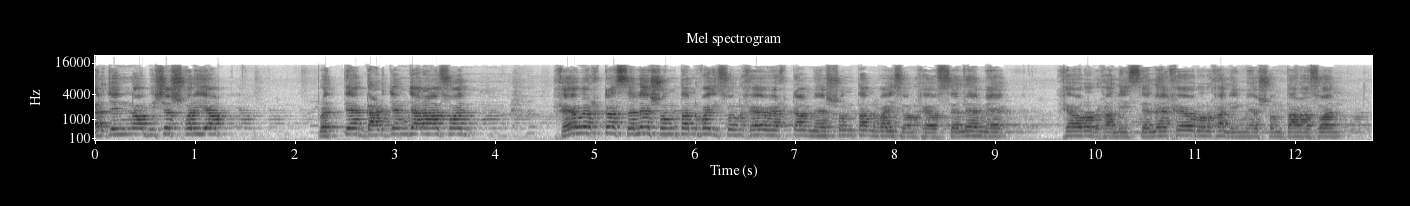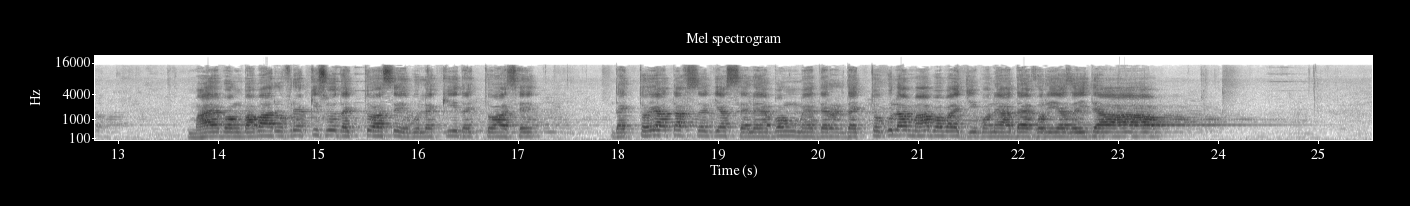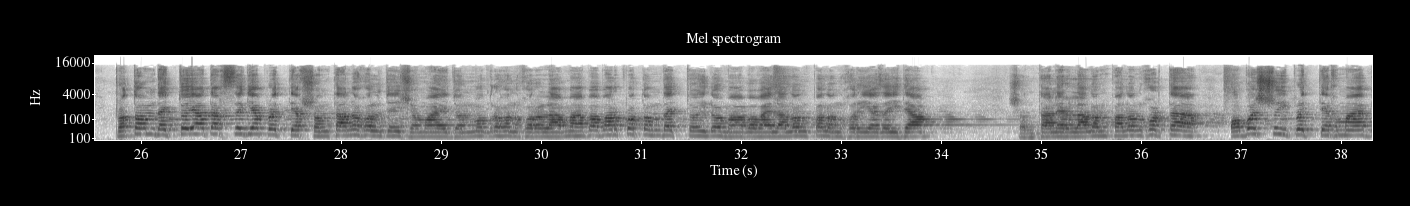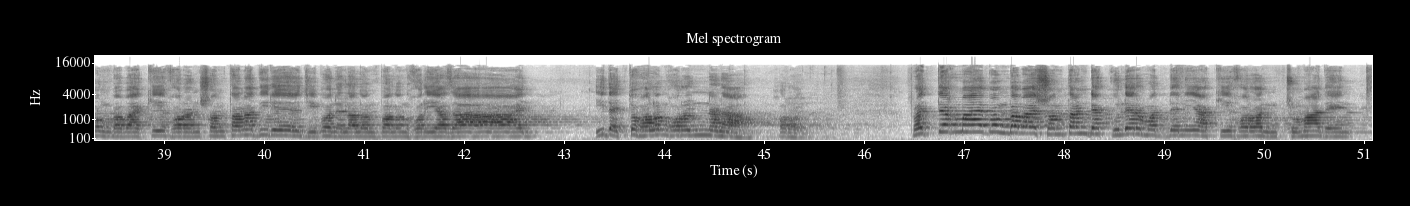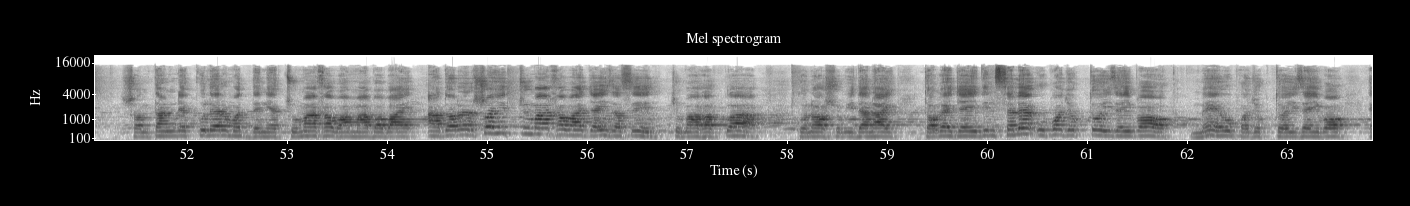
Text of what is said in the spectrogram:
এর জন্য বিশেষ করিয়া প্রত্যেক গার্জেন যারা আছেন, সেও একটা ছেলে সন্তান পাইছন, সেও একটা মেয়ে সন্তান পাইছন, সেও ছেলে মেয়ে সেওর খালি ছেলে সেওর খালি মেয়ে সন্তান আছেন। মা এবং বাবার উপরে কিছু দায়িত্ব আছে, বলে কি দায়িত্ব আছে? দায়িত্ব ইয়া থাকছে গিয়া ছেলে এবং মেয়েদের দায়িত্বগুলা মা বাবাই জীবনে আদায় করিয়া যাইতাম। প্রথম দায়িত্ব ইয়া থাকছে গিয়া প্রত্যেক সন্তান হল যেই সময় জন্মগ্রহণ করলা, মা বাবার প্রথম দায়িত্ব হইল মা বাবায় লালন পালন করিয়া যাইতাম সন্তানের লালন পালন কর্তা অবশ্যই প্রত্যেক মা এবং বাবা কি করেন? সন্তানাদিরে জীবনে লালন পালন করিয়া যায়। এই দায়িত্ব পালন করেন না না? করেন। প্রত্যেক মা এবং বাবা সন্তানডে কুলের মধ্যে নিয়ে কি করেন? চুমা দেন। সন্তানডে কুলের মধ্যে নিয়ে চুমা খাওয়া মা বাবায়। আদরের সহিত চুমা খাওয়া যাই যাচ্ছে চুমা খাওয়া কোনো অসুবিধা নাই। তবে যেই দিন ছেলে উপযুক্ত হয়ে যাইব, মেয়ে উপযুক্ত হয়ে যাইব,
